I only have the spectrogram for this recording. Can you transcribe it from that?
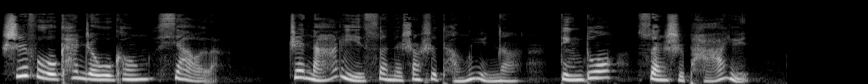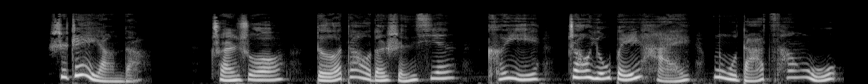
师傅看着悟空笑了，这哪里算得上是腾云呢？顶多算是爬云。是这样的，传说得道的神仙可以朝游北海，暮达苍梧，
